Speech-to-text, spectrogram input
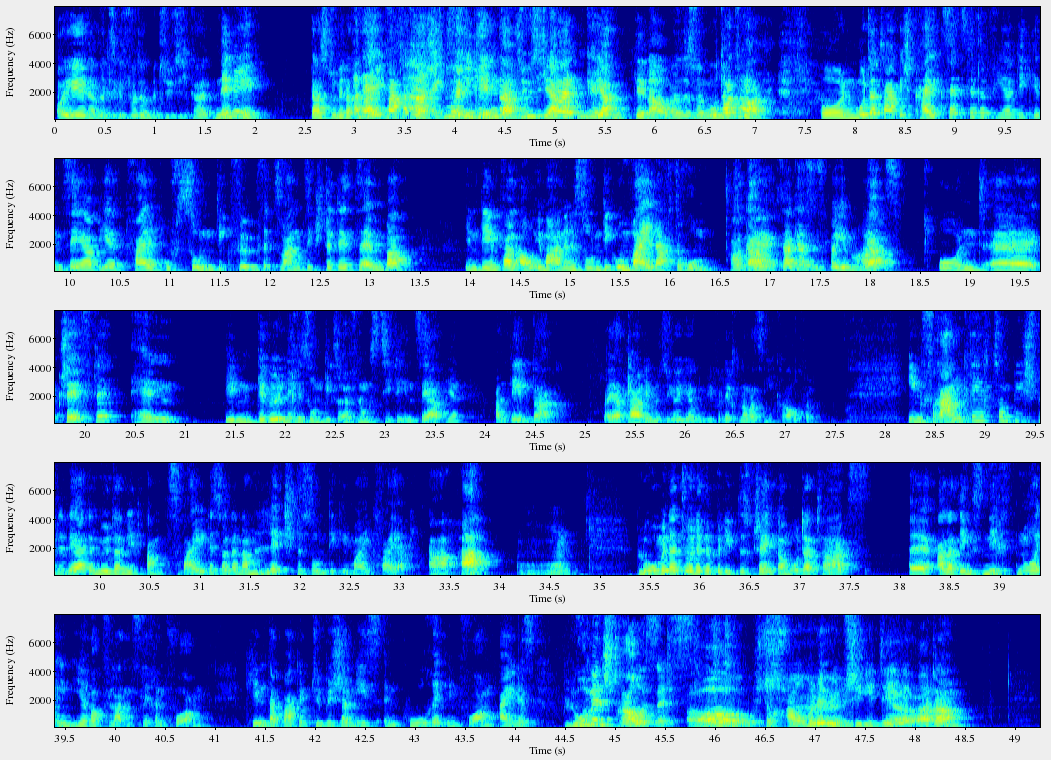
Oh je, dann wird sie gefüttert mit Süßigkeiten. Nee, nee. Dass du wieder Ah, frei nee, gemacht ah, wirst. ich muss den Kindern Süßigkeiten ja, geben. Ja, genau. Also das wird Muttertag. Und Muttertag ist kein gesetzlicher Feiertag in Serbien, fällt auf Sonntag, 25. Dezember. In dem Fall auch immer an einem Sonntag um Weihnachten rum. Sogar. Okay. Sag ja, es ist bei jedem Ja. anders. Und äh, Geschäfte haben in gewöhnliche Sonntagsöffnungszeiten in Serbien an dem Tag. Na ja klar, die müssen ja irgendwie vielleicht noch was einkaufen. In Frankreich zum Beispiel werden Mütter nicht am 2., sondern am letzten Sonntag im Mai gefeiert. Aha. Mhm. Blumen natürlich ein beliebtes Geschenk am Muttertags, äh, allerdings nicht nur in ihrer pflanzlichen Form. Kinder backen typischerweise einen Kuchen in Form eines Blumenstraußes. Oh. Ist doch auch mal eine schön. hübsche Idee, Ja. oder?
